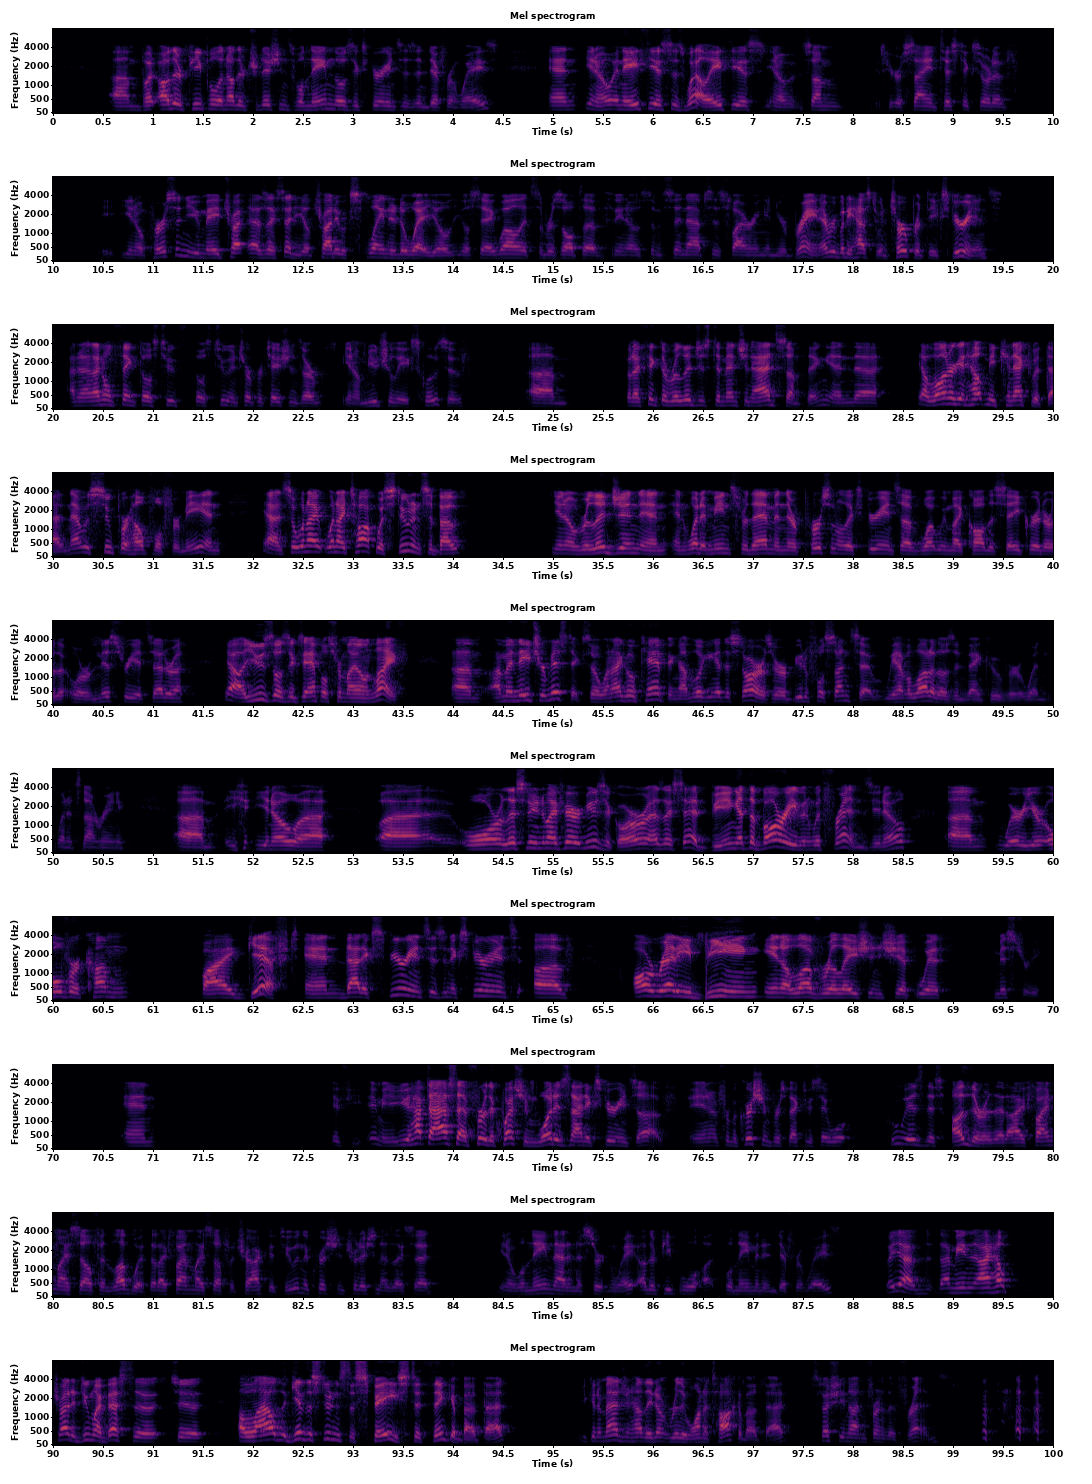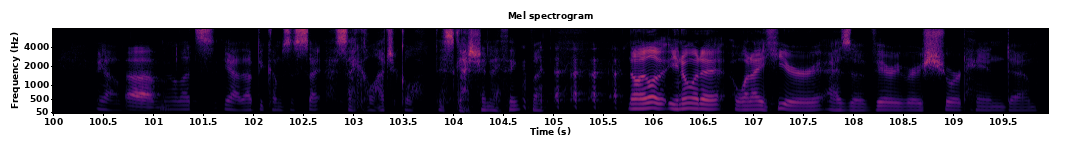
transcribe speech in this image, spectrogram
Um, but other people and other traditions will name those experiences in different ways. And, you know, an atheist as well. Atheists, you know, some, if you're a scientific sort of, you know, person, you may try, as I said, you'll try to explain it away. You'll, you'll say, well, it's the result of, you know, some synapses firing in your brain. Everybody has to interpret the experience. And I don't think those two, those two interpretations are, you know, mutually exclusive. Um, but I think the religious dimension adds something. And, uh, yeah, Lonergan helped me connect with that, and that was super helpful for me. And yeah, and so when I when I talk with students about you know religion and and what it means for them and their personal experience of what we might call the sacred or the or mystery, etc. Yeah, I'll use those examples from my own life. Um, I'm a nature mystic, so when I go camping, I'm looking at the stars or a beautiful sunset. We have a lot of those in Vancouver when when it's not raining. Um, you, you know. Uh, uh, or listening to my favorite music, or as I said, being at the bar even with friends, you know, um, where you're overcome by gift. And that experience is an experience of already being in a love relationship with mystery. And if you, I mean, you have to ask that further question what is that experience of? Know, from a Christian perspective, you say, well, who is this other that I find myself in love with, that I find myself attracted to? In the Christian tradition, as I said, you know, we'll name that in a certain way. Other people will, uh, will name it in different ways. But yeah, I mean, I help try to do my best to to allow the give the students the space to think about that. You can imagine how they don't really want to talk about that, especially not in front of their friends. yeah. Um, well, that's yeah, that becomes a psychological discussion, I think. But no, I love it. You know what? I what I hear as a very very shorthand um,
